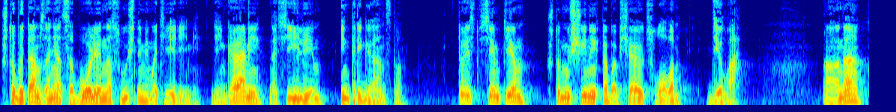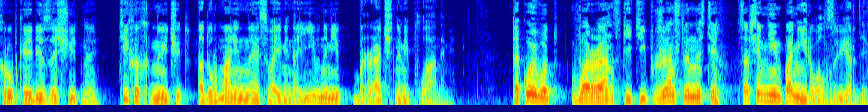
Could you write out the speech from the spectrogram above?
чтобы там заняться более насущными материями – деньгами, насилием, интриганством. То есть всем тем, что мужчины обобщают словом «дела». А она, хрупкая и беззащитная, тихо хнычет, одурманенная своими наивными брачными планами. Такой вот варанский тип женственности совсем не импонировал Зверди.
